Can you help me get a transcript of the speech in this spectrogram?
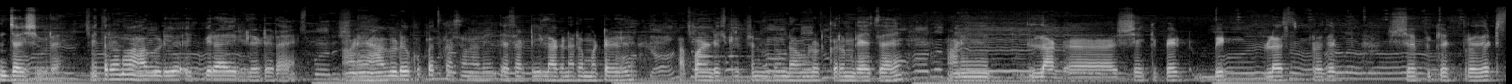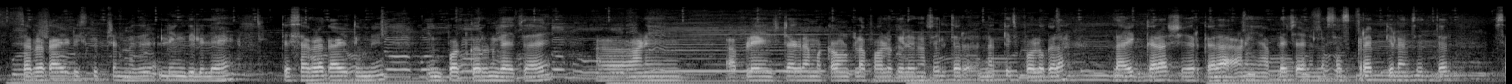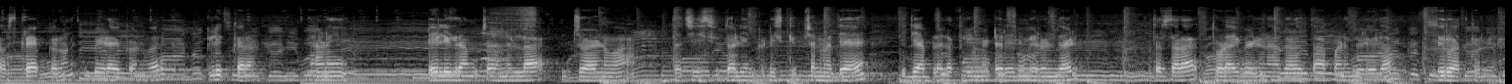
जय शिवराय. मित्रांनो हा video एकविराय related आहे आणि हा व्हिडिओ खूपच खासणार आहे. त्यासाठी लागणारं मटेरियल आपण डिस्क्रिप्शनमधून डाउनलोड करून घ्यायचं आहे. आणि लाग शेकिपेट बिट प्लस प्रोजेक्ट शेपिकेट प्रोजेक्ट सगळं काही डिस्क्रिप्शनमध्ये लिंक दिलेली आहे. ते सगळं काही तुम्ही इम्पोर्ट करून घ्यायचं आहे. आणि आपल्या इंस्टाग्राम अकाउंटला फॉलो केलं नसेल तर नक्कीच फॉलो करा. लाईक करा शेअर करा आणि आपल्या चॅनलला सबस्क्राईब केलं नसेल तर सबस्क्राईब करून बेल आयकॉनवर क्लिक करा। आणि टेलिग्राम चॅनलला जॉईन व्हा. त्याची सुद्धा लिंक डिस्क्रिप्शनमध्ये आहे. तिथे आपल्याला फ्री मटेरियल मिळून जाईल. तर चला, थोडा वेळ न घालता आपण व्हिडिओला सुरुवात करूया.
